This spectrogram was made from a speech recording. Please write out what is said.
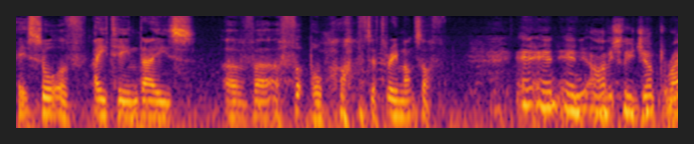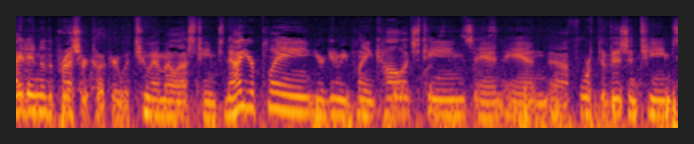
it's sort of 18 days of, uh, of football after three months off. And, and, and obviously jumped right into the pressure cooker with two MLS teams. Now you're playing. You're going to be playing college teams and and uh, fourth division teams.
